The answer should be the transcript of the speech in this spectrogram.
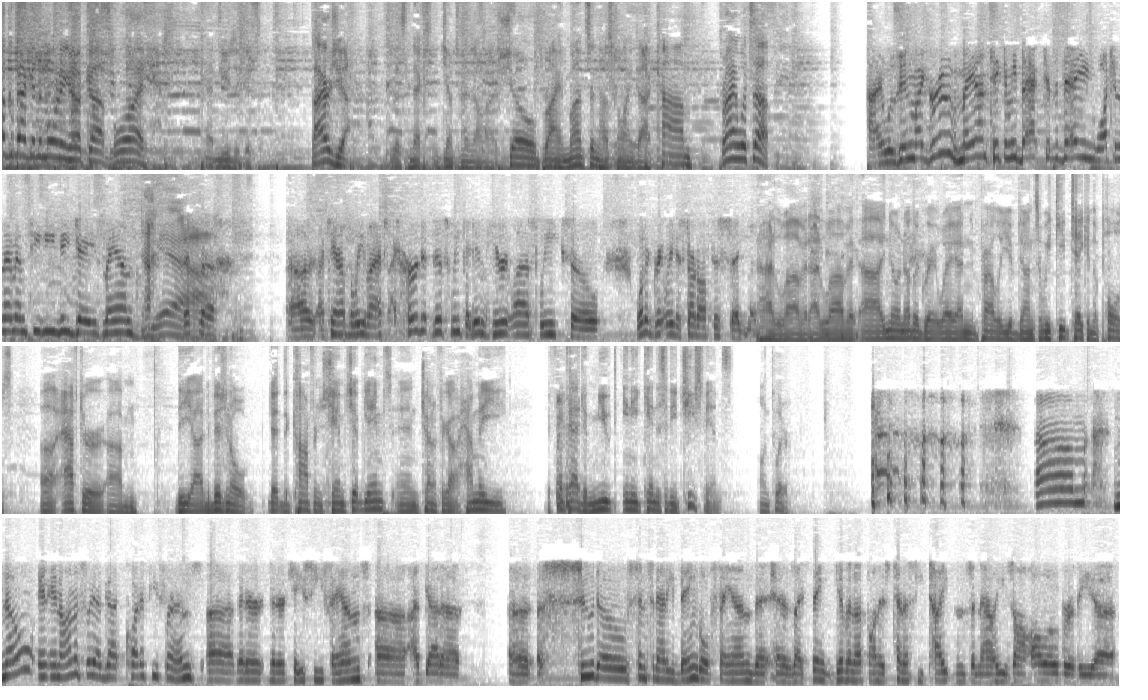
Welcome back in the morning hookup, boy. That music just fires you up. This next gentleman on our show, Brian Munson, HuskerOnline.com. Brian, what's up? I was in my groove, man, taking me back to the day watching them MTV VJs, man. Yeah. That's, uh, uh, I cannot believe I actually I heard it this week. I didn't hear it last week, so what a great way to start off this segment. I love it. I love it. Uh, you know, another great way, and probably you've done. So we keep taking the pulse uh, after um, the uh, divisional, the, the conference championship games, and trying to figure out how many, if we've had to mute any Kansas City Chiefs fans on Twitter. Um, no, and, and honestly, I've got quite a few friends uh, that are that are KC fans. Uh, I've got a, a, a pseudo Cincinnati Bengal fan that has, I think, given up on his Tennessee Titans, and now he's all, all over the uh,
